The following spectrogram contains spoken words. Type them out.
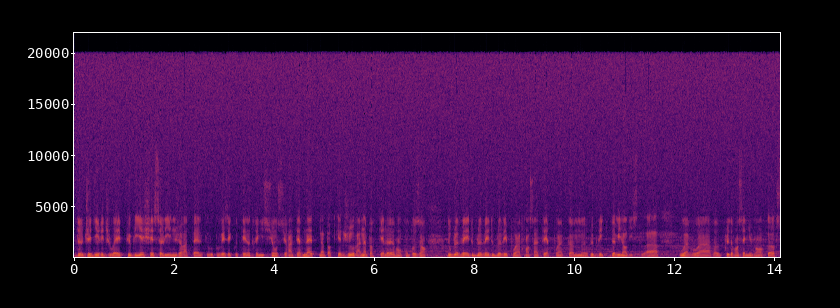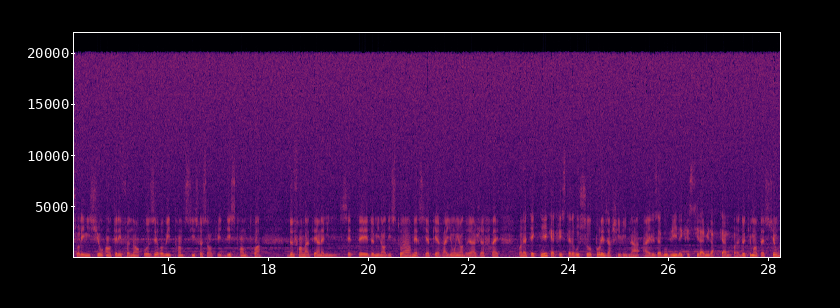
de Judy Ridgway, publié chez Soline. Je rappelle que vous pouvez écouter notre émission sur Internet, n'importe quel jour, à n'importe quelle heure, en composant www.franceinter.com, rubrique 2000 ans d'histoire, ou avoir euh, plus de renseignements encore sur l'émission en téléphonant au 08 36 68 10 33 2 francs 21 la minute. C'était 2000 ans d'histoire. Merci à Pierre Rayon et Andréa Jaffray pour la technique, à Christelle Rousseau pour les archivina, à Elsa Boublil et Christina Villarcan pour la documentation,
